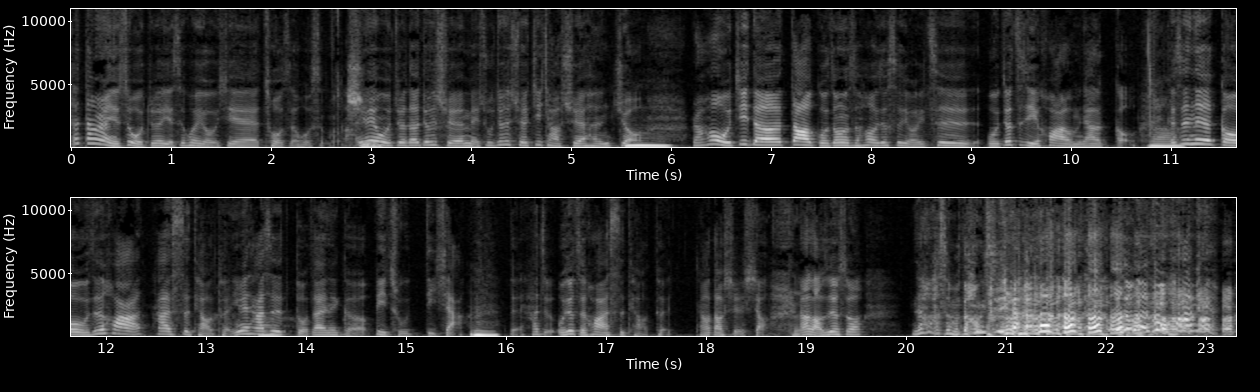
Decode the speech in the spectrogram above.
那当然也是，我觉得也是会有一些挫折或什么啦。因为我觉得就是学美术，就是学技巧学很久。然后我记得到国中的时候，就是有一次，我就自己画了我们家的狗。可是那个狗，我就是画它的四条腿，因为它是躲在那个壁橱底下。嗯，对，它就我就只画了四条腿，然后到学校，然后老师就说。你在画什么东西、啊？怎么有这种画面？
